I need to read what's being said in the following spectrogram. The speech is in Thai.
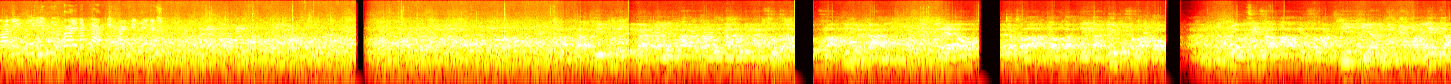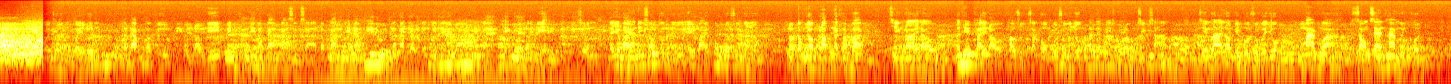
ตอนนี้คือยิ้มอยู่ใต้หน้ากากมีใครเห็นไหมเนี่ยหลังจากที่ผู้ดำเนิการการเลือกตั้งประจำองค์การบริหารส่วนจังหวัดสลากที่เหมือนกัน แล้วจับสลากลำดับในการยื่นเป็นสมัครก่อนเพื่อให้ทราบว่าเป็นสลากที่เขียนหมายเลขใดวัยรุ่น นะครับก็คือกลุ่มเรานี้เป็นกลุ่มที่ต้องการการศึกษาต้องการปฏิบัตินะครับเราจะมีนโยบายให้กับกลุ่มเหล่านี้ ส่วนนโยบายอันที่สองก็คือนโยบายของผู้สูงอายุเราต้องยอมรับนะครับว่าเชียงรายเราประเทศไทยเราเข้าสู่สังคมผู้สูงอายุตั้งแต่ปี 2563 เชียงรายเรามีผู้สูงอายุมากกว่า 250,000 คน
